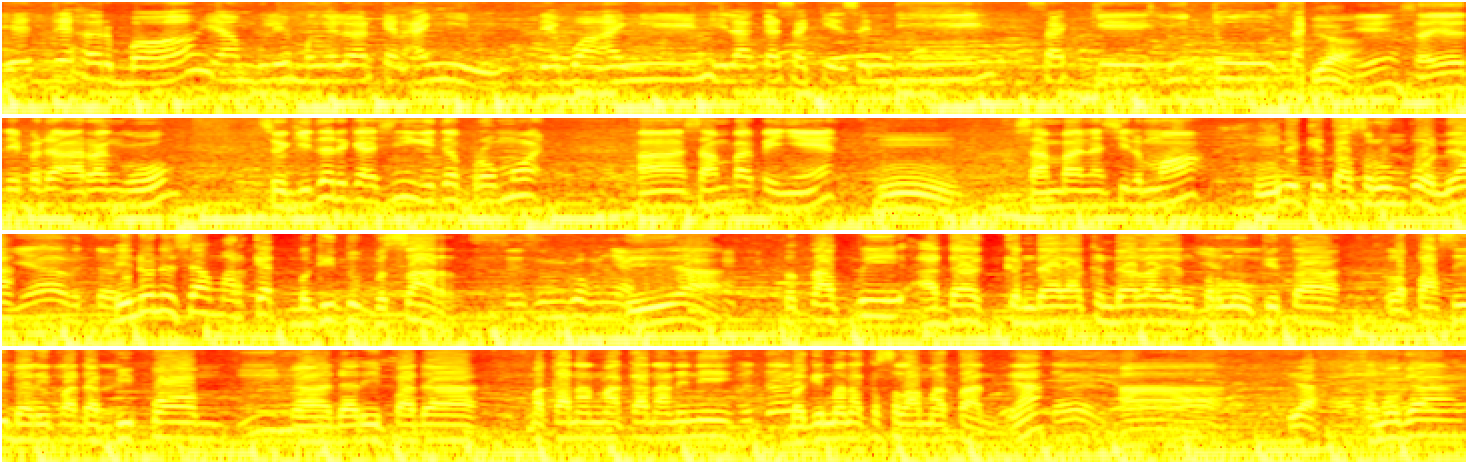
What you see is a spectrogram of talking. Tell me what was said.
Dia teh herba yang boleh mengeluarkan angin. Dia buang angin, hilangkan sakit sendi, sakit lutut, sakit Ya. Okay, saya daripada Aranggo. So kita dekat sini kita promote uh, sambal penyet, Hmm. sambal nasi lemak. Ini kita serumpun ya. Ya, betul. Indonesia market begitu besar. Sesungguhnya. Iya, tetapi ada kendala-kendala yang perlu kita lepasi daripada BPOM, Mhm. nah, daripada makanan-makanan ini. Betul. Bagaimana keselamatan ya? Betul. Ah, ya, semoga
